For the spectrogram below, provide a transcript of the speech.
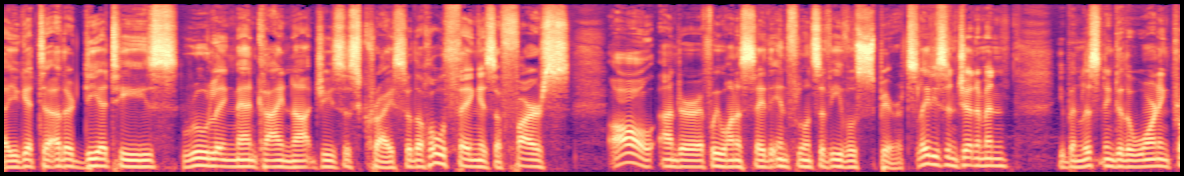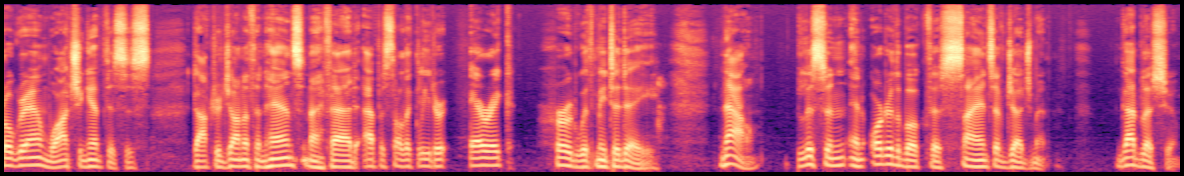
uh, you get to other deities ruling mankind, not Jesus Christ. So the whole thing is a farce, all under, if we want to say, the influence of evil spirits. Ladies and gentlemen, you've been listening to the Warning program, watching it. This is Dr. Jonathan Hansen. I've had Apostolic Leader Eric Hurd with me today. Now, listen and order the book, The Science of Judgment. God bless you.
